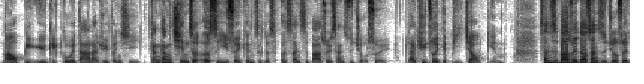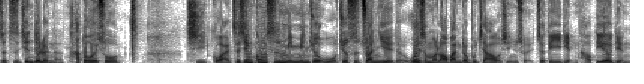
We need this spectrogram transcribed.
然后比喻给各位大家来去分析。刚刚前者二十一岁跟这个是二三十八岁、三十九岁来去做一个比较点。三十八岁到三十九岁这之间的人呢，他都会说奇怪，这间公司明明就我就是专业的，为什么老板都不加我薪水？这第一点。好，第二点，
